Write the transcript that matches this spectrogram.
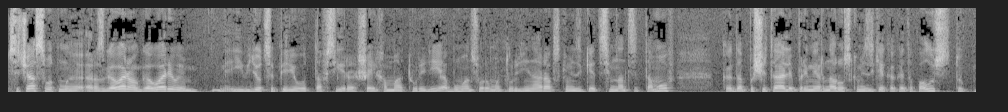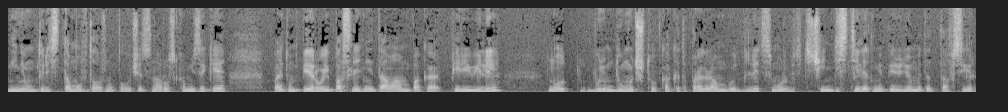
сейчас вот мы разговариваем, оговариваем, и ведется перевод тафсира шейха Матуриди, Абу Мансура Матуриди на арабском языке, это 17 томов. Когда посчитали пример на русском языке, как это получится, то минимум 30 томов должно получиться на русском языке. Поэтому первые и последние тома мы пока перевели – ну, будем думать, что как эта программа будет длиться. Может быть, в течение 10 лет мы перейдем этот тафсир.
